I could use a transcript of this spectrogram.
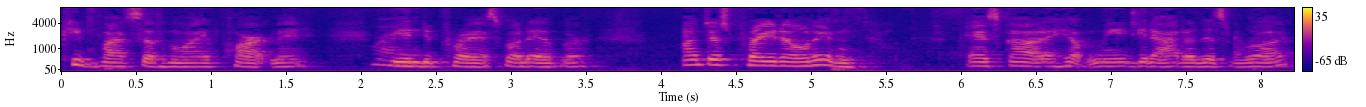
keeping myself in my apartment, Right. being depressed, whatever. I just prayed on it and asked God to help me get out of this rut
